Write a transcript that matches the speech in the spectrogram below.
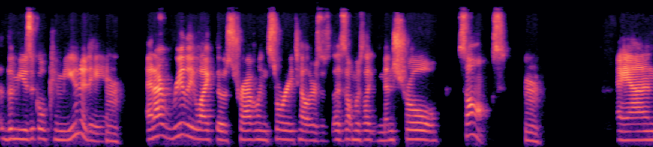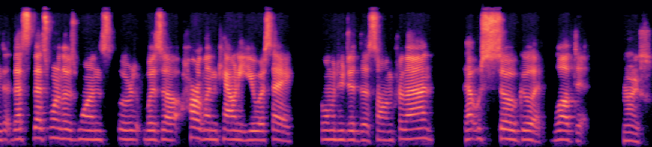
the musical community. Hmm. And I really like those traveling storytellers as, as almost like minstrel songs. Hmm. And that's that's one of those ones was, was uh, Harlan County, USA, the woman who did the song for that. That was so good. Loved it. Nice.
